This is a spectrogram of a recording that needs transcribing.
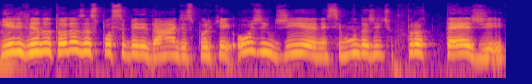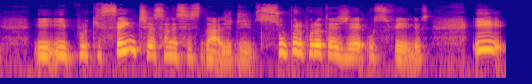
E ele vendo todas as possibilidades, porque hoje em dia, nesse mundo, a gente protege e, e porque sente essa necessidade de super proteger os filhos. E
